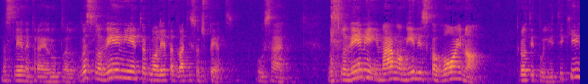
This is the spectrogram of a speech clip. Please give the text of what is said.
naslednje pravi Rupel. V Sloveniji, to je bilo leta 2005, vse, V Sloveniji imamo medijsko vojno proti politiki,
